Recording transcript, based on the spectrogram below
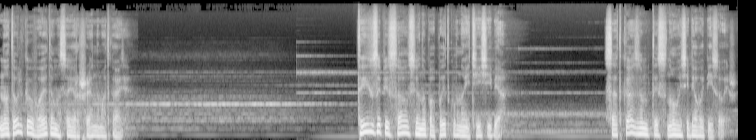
Но только в этом совершенном отказе. Ты записался на попытку найти себя. С отказом ты снова себя выписываешь.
